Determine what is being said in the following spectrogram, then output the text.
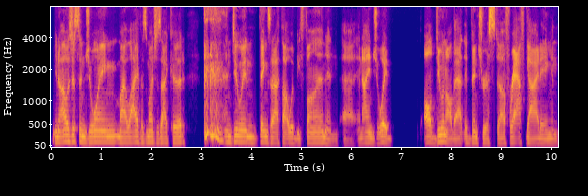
You know, I was just enjoying my life as much as I could and doing things that I thought would be fun, and uh, and I enjoyed all doing all that adventurous stuff, raft guiding, and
